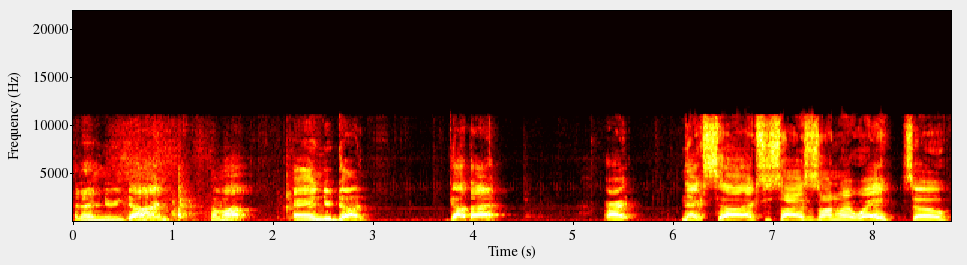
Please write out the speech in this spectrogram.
And then you're done, come up, and you're done. Got that? Alright, next uh, exercise is on my way, so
